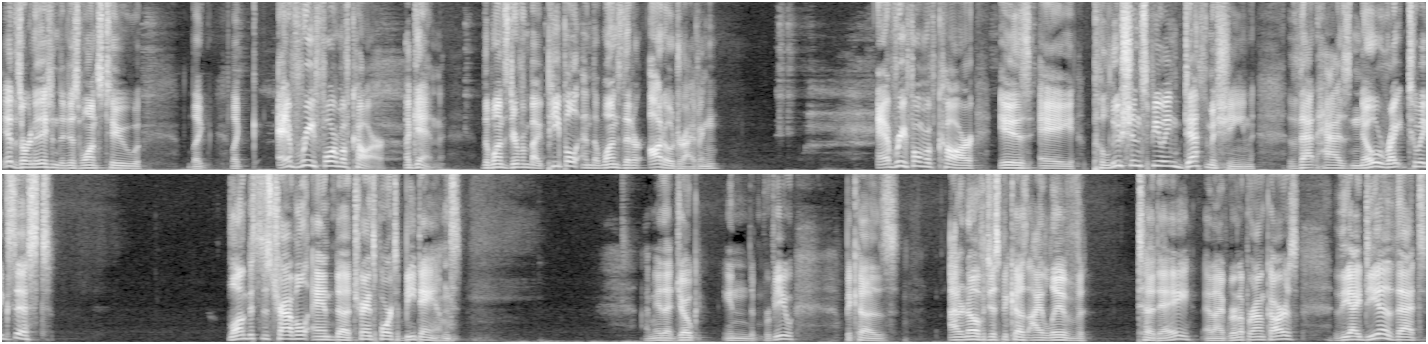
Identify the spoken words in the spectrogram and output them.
yeah, this organization that just wants to like like every form of car again, the ones driven by people and the ones that are auto driving. Every form of car is a pollution spewing death machine that has no right to exist. Long distance travel and uh, transport be damned. I made that joke in the review because I don't know if it's just because I live today and I've grown up around cars. The idea that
